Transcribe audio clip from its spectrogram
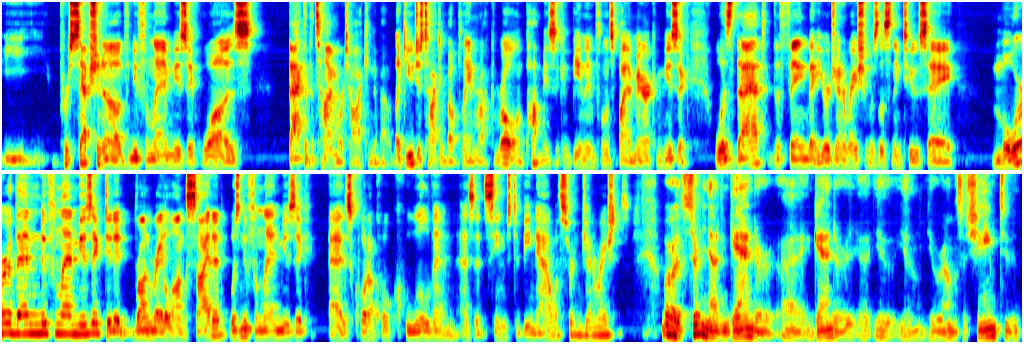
y- perception of Newfoundland music was back at the time we're talking about. Like you just talked about playing rock and roll and pop music and being influenced by American music. Was that the thing that your generation was listening to, say, more than Newfoundland music? Did it run right alongside it? Was Newfoundland music as quote unquote cool then as it seems to be now with certain generations? Well, it's certainly not in Gander. Uh, in Gander, uh, you you know you were almost ashamed to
